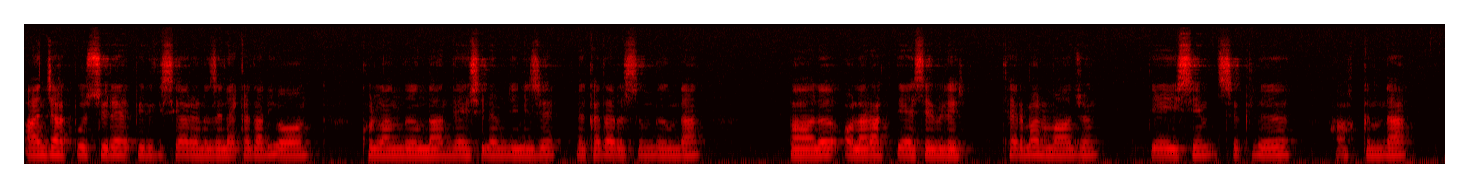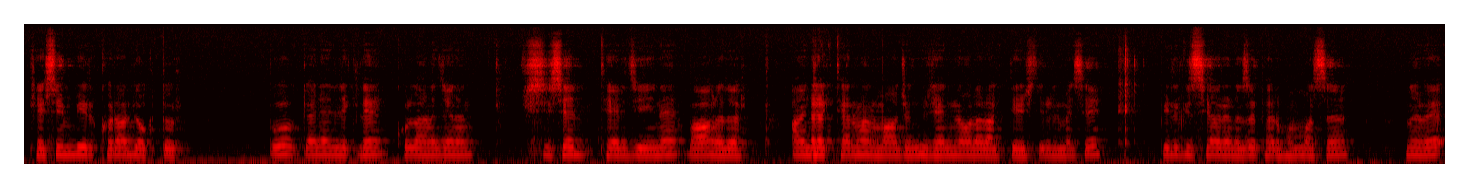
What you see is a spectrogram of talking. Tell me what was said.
Ancak bu süre bilgisayarınızı ne kadar yoğun kullandığından ve işlemcinizi ne kadar ısındığından bağlı olarak değişebilir. Termal macun değişim sıklığı hakkında kesin bir kural yoktur. Bu genellikle kullanıcının kişisel tercihine bağlıdır. Ancak termal macun düzenli olarak değiştirilmesi bilgisayarınızı performansını ve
